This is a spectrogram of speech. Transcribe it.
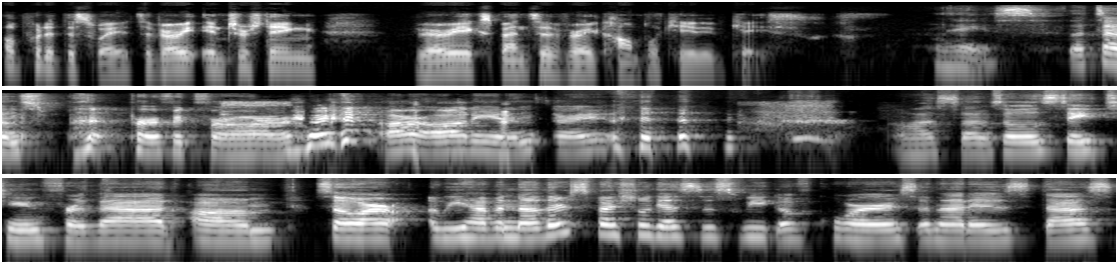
I'll put it this way: it's a very interesting very expensive, very complicated case. Nice. That sounds perfect for our our audience, right? awesome. So we'll stay tuned for that. Um, so our we have another special guest this week, of course, and that is Das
